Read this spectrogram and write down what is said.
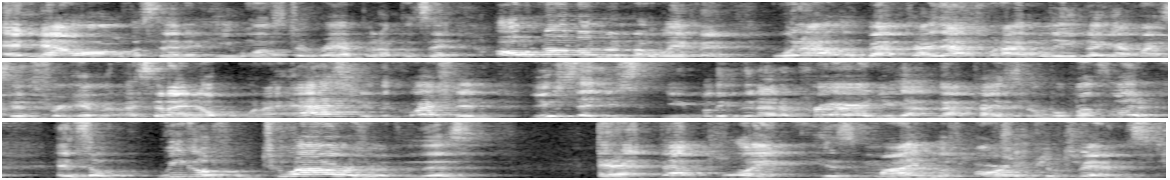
And now all of a sudden he wants to ramp it up and say, oh, no, no, no, no, wait a minute. When I was baptized, that's when I believed I got my sins forgiven. I said, I know, but when I asked you the question, you said you, you believed it at a prayer and you got baptized a couple months later. And so we go from two hours worth of this, and at that point, his mind was already convinced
